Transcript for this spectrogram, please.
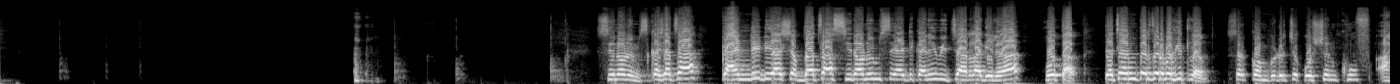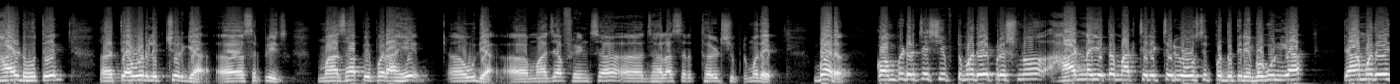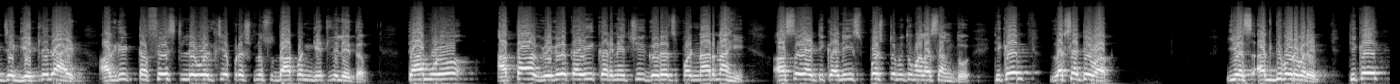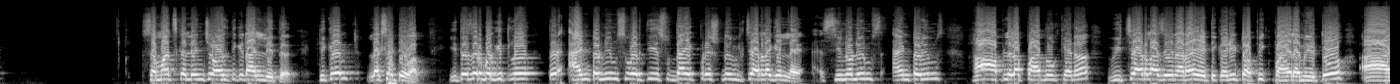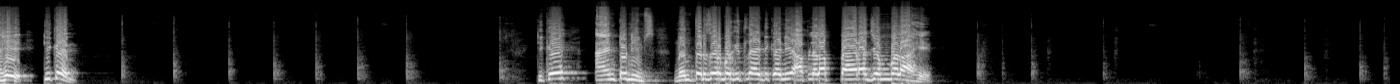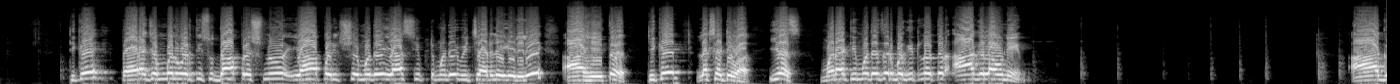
सिनोनिम्स कशाचा? कॅन्डिड या शब्दाचा सिनोनिम्स या ठिकाणी विचारला गेलेला होता. त्याच्यानंतर जर बघितलं सर कॉम्प्युटरचे क्वेश्चन खूप हार्ड होते. त्यावर लेक्चर घ्या. सर प्लीज माझा पेपर आहे उद्या. माझ्या फ्रेंडचा झाला सर थर्ड शिफ्टमध्ये. बरं. कॉम्प्युटरच्या शिफ्टमध्ये प्रश्न हार्ड नाही तर मागचे लेक्चर व्यवस्थित पद्धतीने बघून घ्या. त्यामध्ये जे घेतलेले आहेत अगदी टफेस्ट लेवलचे प्रश्न सुद्धा आपण घेतलेले आहेत. त्यामुळं आता वेगळं काही करण्याची गरज पडणार नाही असं या ठिकाणी स्पष्ट मी तुम्हाला सांगतो. ठीक आहे? लक्षात ठेवा. येस अगदी बरोबर आहे. ठीक आहे? समाज कल्याणचे ऑल तिकीट आलेले तर ठीक आहे? लक्षात ठेवा. इथं जर बघितलं तर अँटोनिम्स वरती सुद्धा एक प्रश्न विचारला गेलेला आहे सिनोनिम्स अँटोनिम्स हा आपल्याला प्रामुख्यानं विचारला जाणारा या ठिकाणी टॉपिक पाहायला मिळतो आहे. ठीक आहे? ठीक आहे? अँटोनिम्स नंतर जर बघितलं या ठिकाणी आपल्याला पॅराजंबल आहे. ठीक आहे? पॅराजंबल वरती सुद्धा प्रश्न या परीक्षेमध्ये या शिफ्टमध्ये विचारले गेलेले आहेत. ठीक आहे? लक्षात ठेवा. यस मराठीमध्ये जर बघितलं तर आग लावणे. आग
